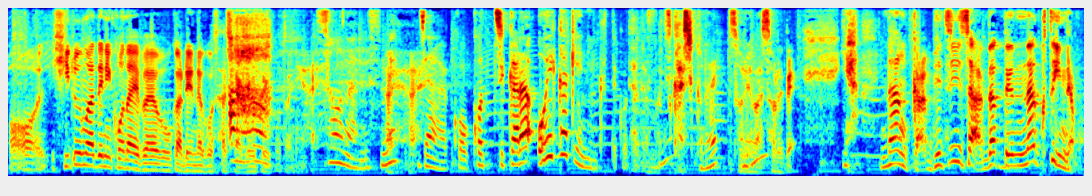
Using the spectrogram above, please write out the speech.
お昼までに来ない場合は僕は連絡を差し上げるということに、はい、そうなんですね、はいはい。じゃあこうこっちから追いかけに行くってことですね。難しくない？それはそれで、いや。なんか別にさだってなくていいんだもん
